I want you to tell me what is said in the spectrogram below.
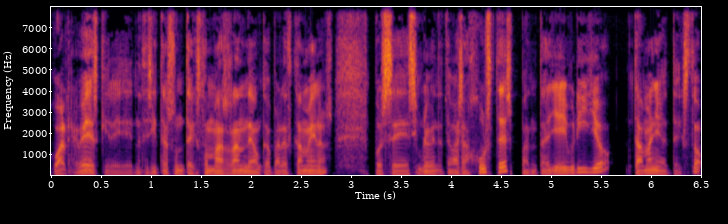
o al revés, que necesitas un texto más grande aunque parezca menos, pues eh, simplemente te vas a ajustes, pantalla y brillo, tamaño de texto.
